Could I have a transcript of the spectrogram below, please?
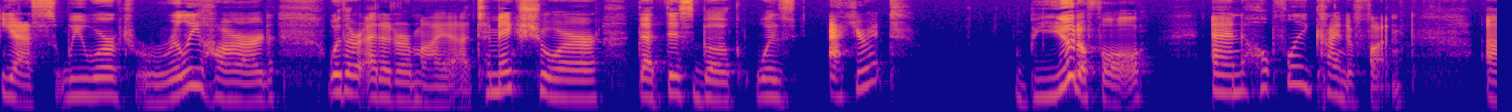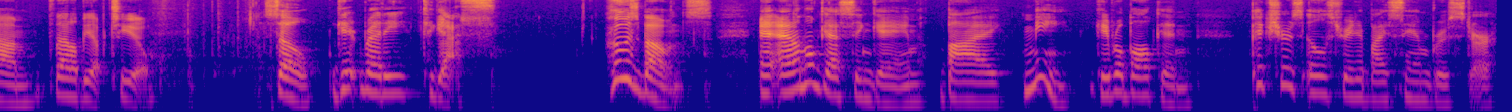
yes, we worked really hard with our editor, Maya, to make sure that this book was accurate, beautiful, and hopefully kind of fun. Um, that'll be up to you. So get ready to guess. Whose Bones? An animal guessing game by me, Gabrielle Balkan, Pictures illustrated by Sam Brewster.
